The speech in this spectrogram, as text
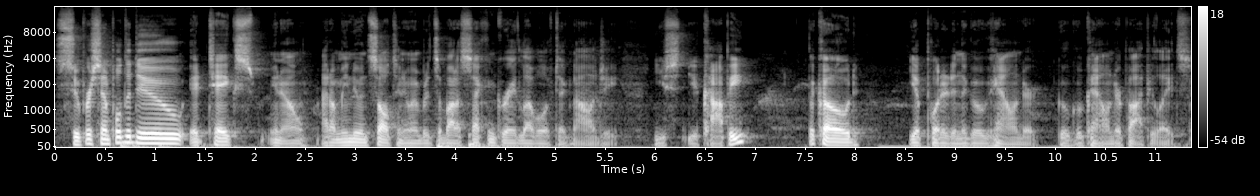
Super simple to do. It takes, you know, I don't mean to insult anyone, but it's about a second grade level of technology. You, you copy the code, you put it in the Google Calendar. Google Calendar populates.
